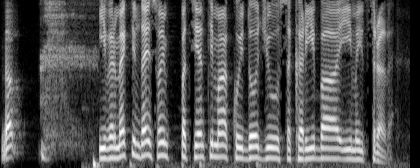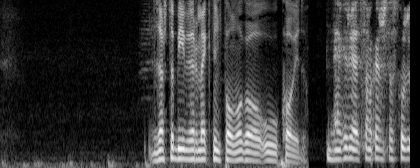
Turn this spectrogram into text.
Da. Ivermektin dajem svojim pacijentima koji dođu sa Kariba i imaju crve. Zašto bi Ivermektin pomogao u COVID-u? Ne kažem, ja samo kažem šta služi,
